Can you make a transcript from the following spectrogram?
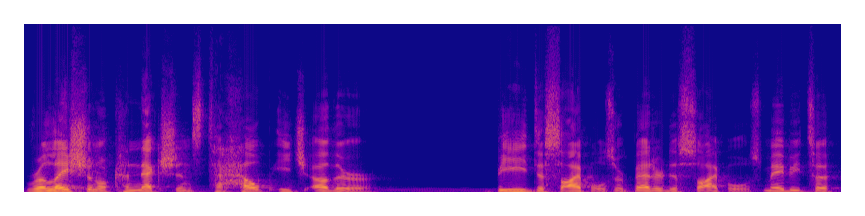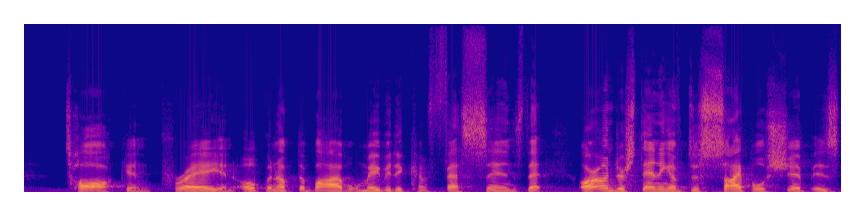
relational connections to help each other be disciples or better disciples, maybe to talk and pray and open up the Bible, maybe to confess sins. That our understanding of discipleship is,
